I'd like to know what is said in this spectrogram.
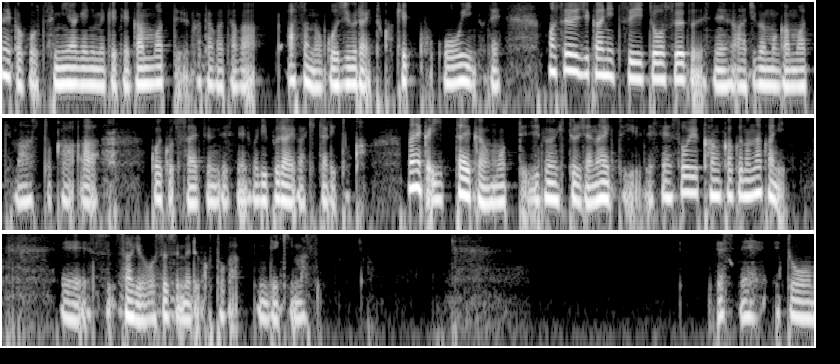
何かこう積み上げに向けて頑張っている方々が朝の5時ぐらいとか結構多いので、まあ、そういう時間にツイートをするとですね、あ、自分も頑張ってますとか、あ、こういうことされてるんですねとか、リプライが来たりとか、何か一体感を持って自分一人じゃないというですね、そういう感覚の中に、えー、作業を進めることができます。ですね。えっと、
